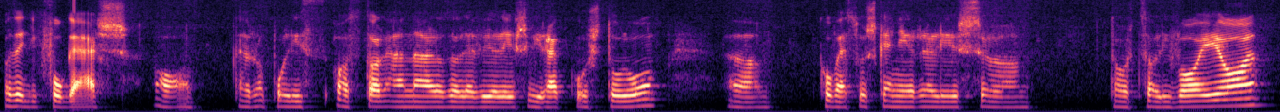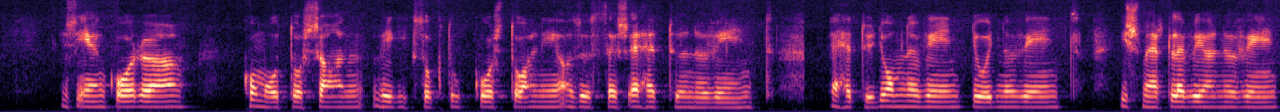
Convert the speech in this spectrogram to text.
az egyik fogás a Terrapolis asztalánál az a levél és virágkóstoló, kovászos kenyérrel és tarcali vajjal, és ilyenkor komótosan végig szoktuk kóstolni az összes ehető növényt, ehető gyomnövényt, gyógynövényt, ismert levélnövényt,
